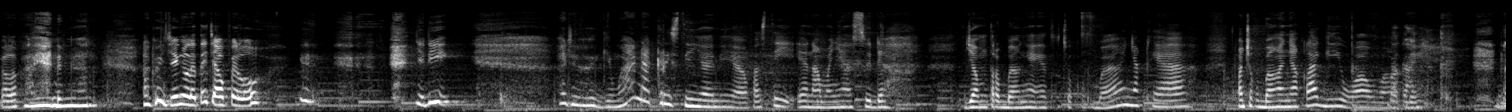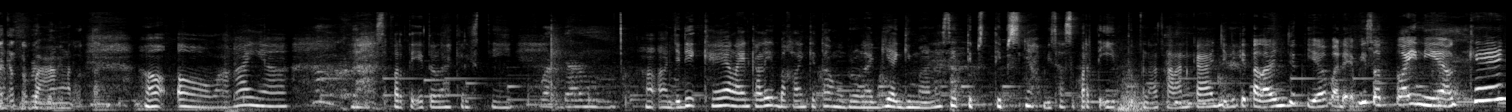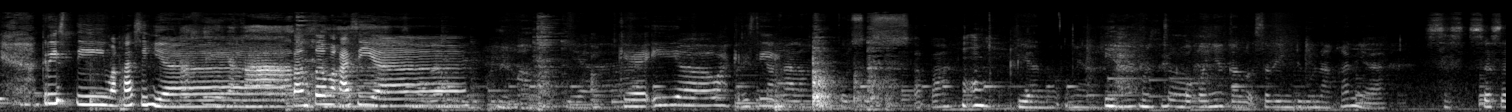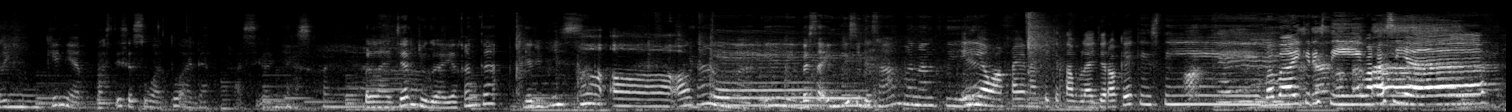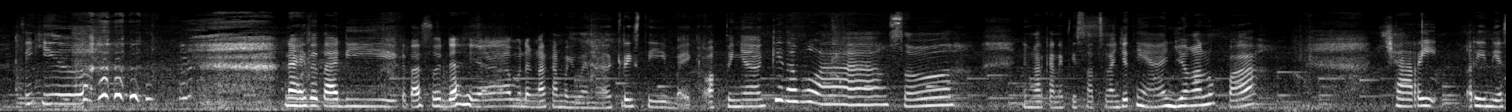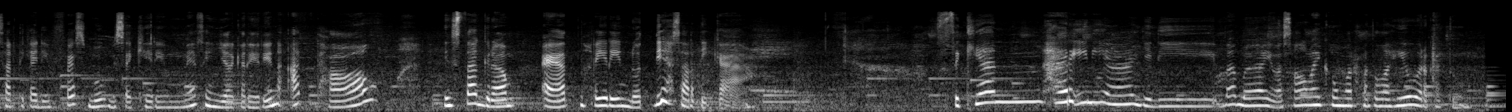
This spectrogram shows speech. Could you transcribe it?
kalau kalian dengar. Aku aja ngeliatnya capek loh. Jadi aduh gimana Kristinya nih? Ya pasti ya namanya sudah jam terbangnya itu cukup banyak ya. Kan cukup banyak lagi. Wow banget deh banyak banget. oh, oh makanya. Ya seperti itulah Kristi uh, jadi kayak lain kali bakalan kita ngobrol lagi ya gimana sih tips-tipsnya bisa seperti itu. Penasaran kan? Jadi kita lanjut ya pada episode lainnya oke? Okay? Kristi makasih ya. Makasih, tante makasih ya. Oke okay, iya. Wah Kristi karena langsung kursus apa? Pianonya. Iya betul. Pokoknya kalau sering digunakan ya sesering mungkin ya pasti sesuatu ada hasilnya. Belajar juga ya kan kak? Jadi bisa. Oh, oh, oke. Sama, iya. bahasa Inggris juga sama nanti ya. Iya makanya nanti kita belajar. Oke Kristi. Bye bye Kristi. Makasih ya. Thank you. Nah itu tadi kita sudah ya mendengarkan bagaimana Kristi Baik waktunya kita pulang. So dengarkan episode selanjutnya. Jangan lupa cari Rindia Sartika di Facebook bisa kirim messenger ke Ririn atau Instagram at ririn.diasartika sekian hari ini ya jadi bye bye wassalamualaikum warahmatullahi wabarakatuh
